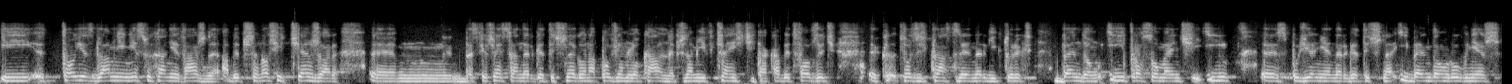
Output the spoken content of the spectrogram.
I to jest dla mnie niesłychanie ważne, aby przenosić ciężar bezpieczeństwa energetycznego na poziom lokalny, przynajmniej w części, tak aby tworzyć, e, tworzyć klastry energii, których będą i prosumenci, i e, spółdzielnie energetyczne, i będą również,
